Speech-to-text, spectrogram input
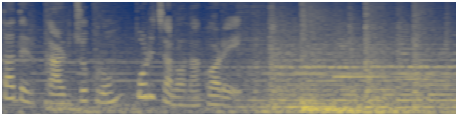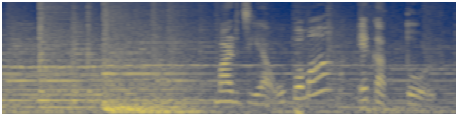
তাদের কার্যক্রম পরিচালনা করে। মার্জিয়া উপমা একাত্তর।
